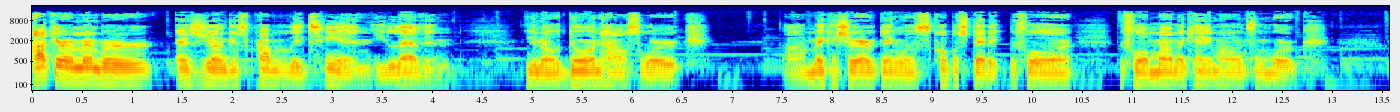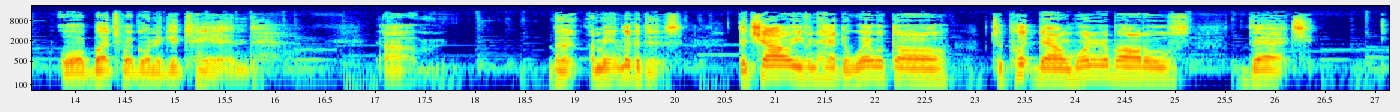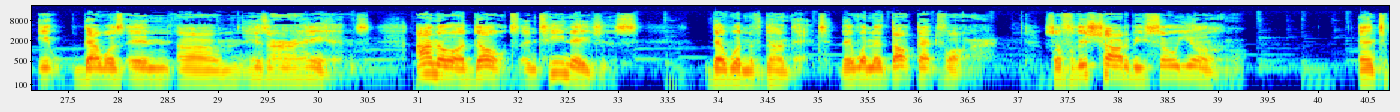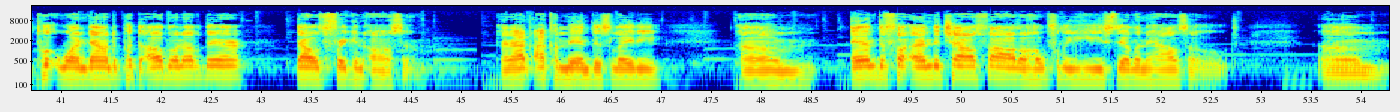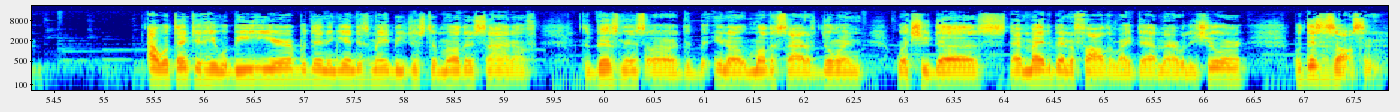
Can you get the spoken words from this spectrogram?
I can remember as young as probably 10, 11, you know, doing housework, uh, making sure everything was copacetic before before mama came home from work, or butts were going to get tanned. Um, but I mean, look at this. The child even had the wherewithal to put down one of the bottles that it that was in um, his or her hands. I know adults and teenagers that wouldn't have done that. They wouldn't have thought that far. So for this child to be so young and to put one down to put the other one up there, that was freaking awesome. And I, I commend this lady. Um, and the and the child's father. Hopefully, he's still in the household. Um, I would think that he would be here, but then again, this may be just the mother side of the business, or the you know mother side of doing what she does. That might have been a father right there. I'm not really sure, but this is awesome.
